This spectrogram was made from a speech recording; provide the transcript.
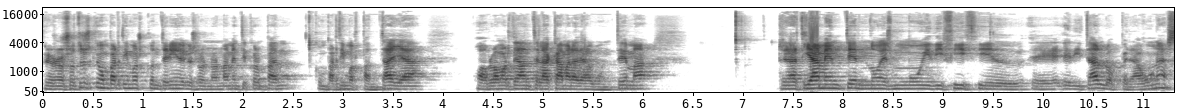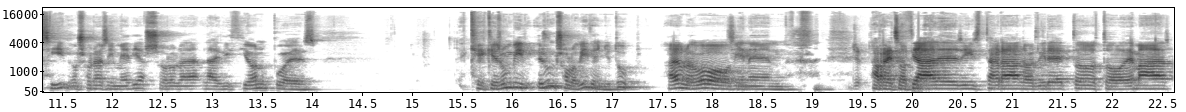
pero nosotros que compartimos contenido, que son normalmente compartimos pantalla o hablamos delante de la cámara de algún tema, relativamente no es muy difícil eh, editarlo, pero aún así, dos horas y media solo la, edición, pues que, es, un, es un solo vídeo en YouTube. Luego vienen las redes sociales, Instagram, los directos, todo lo demás,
